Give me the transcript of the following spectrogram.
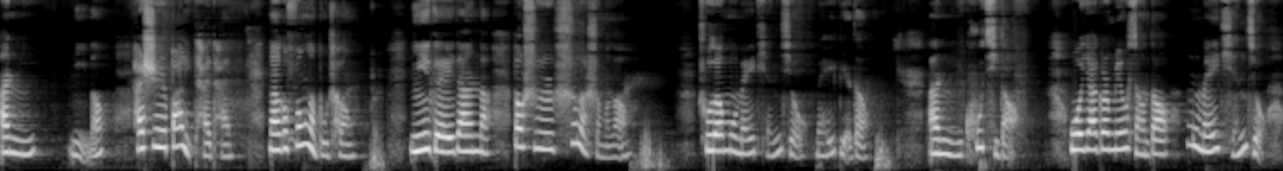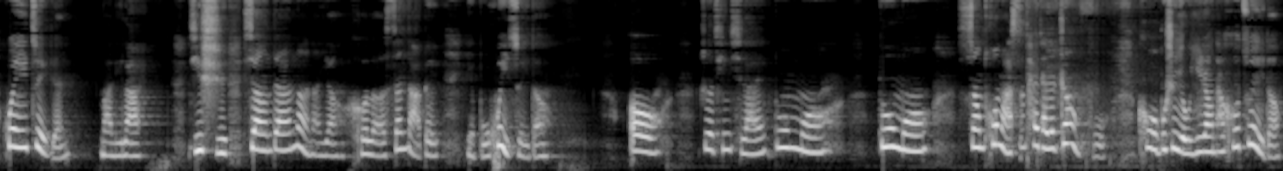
安妮，你呢？还是巴里太太？哪个疯了不成？你给戴安娜倒是吃了什么了？除了木梅甜酒，没别的。”安妮哭泣道：“我压根没有想到木梅甜酒会醉人。”玛丽拉。即使像戴安娜那样喝了三大杯，也不会醉的。哦，这听起来多么多么像托马斯太太的丈夫，可我不是有意让他喝醉的。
